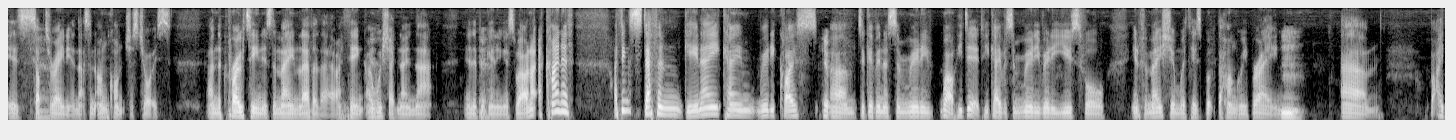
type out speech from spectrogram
is subterranean. That's an unconscious choice, and the protein is the main lever there. I think I wish I'd known that in the Yeah. beginning as well. And I, I kind of, I think Stephan Guyenet came really close Yep. um, to giving us some really well. He did. He gave us some really, really useful information with his book, The Hungry Brain. Mm. Um, but I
